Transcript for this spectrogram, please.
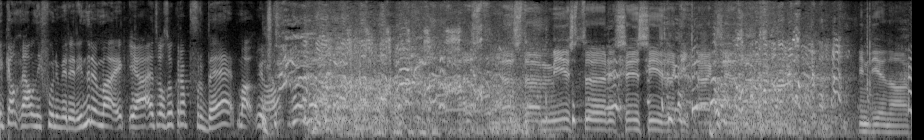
Ik kan het me al niet goed meer herinneren, maar ik, ja, het was ook rap voorbij. Maar ja. Dat is de meeste recensies dat ik krijg sinds in die jaar.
